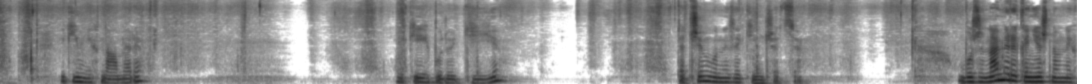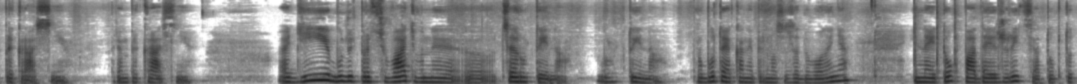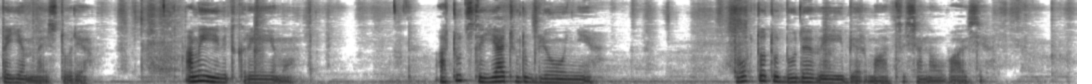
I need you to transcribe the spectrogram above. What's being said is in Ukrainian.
які в них наміри, які їх будуть дії, та чим вони закінчаться. Боже, наміри, звісно, в них прекрасні. Прям прекрасні. Дії будуть працювати, вони, це рутина. Рутина. Робота, яка не приносить задоволення. І на ітог падає жриця, тобто таємна історія. А ми її відкриємо. А тут стоять влюблені. Тобто тут буде вибір, матися на увазі.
